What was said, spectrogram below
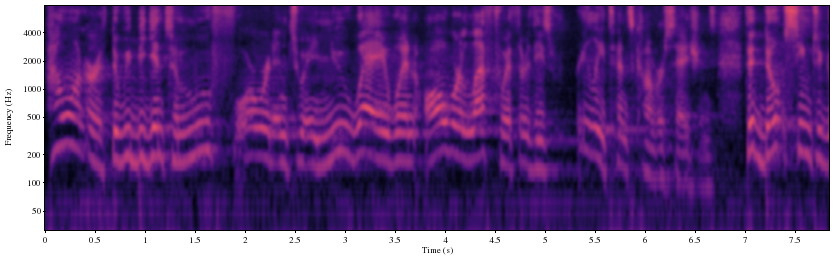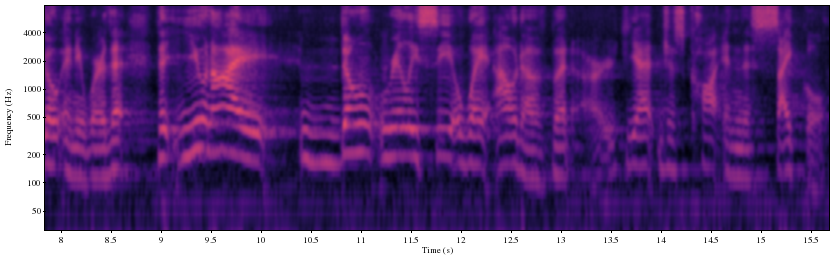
How on earth do we begin to move forward into a new way when all we're left with are these really tense conversations that don't seem to go anywhere, that, that you and I don't really see a way out of, but are yet just caught in this cycle,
